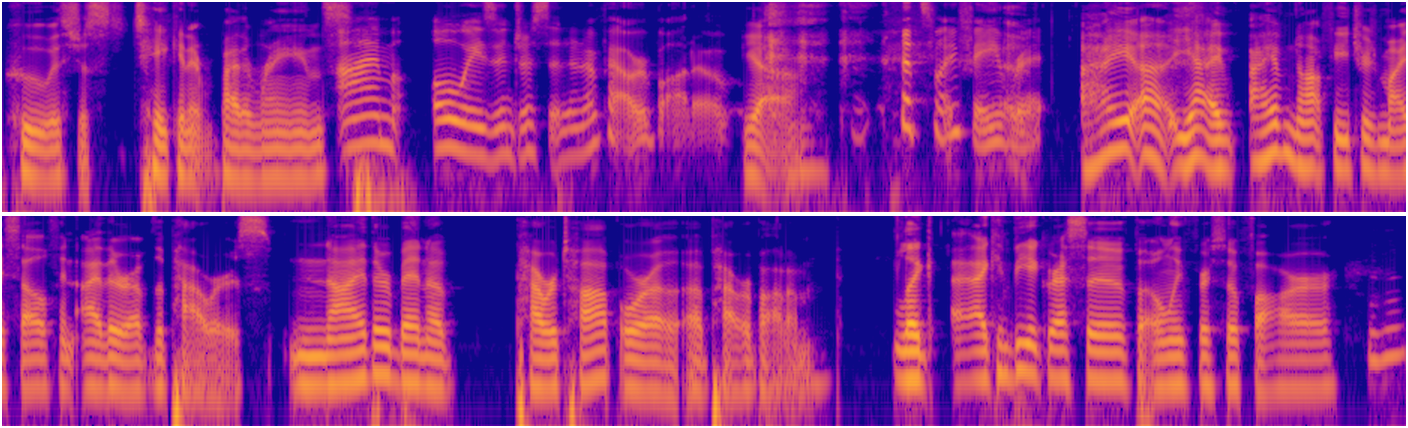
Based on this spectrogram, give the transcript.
who is just taking it by the reins. I'm always interested in a power bottom. yeah. That's my favorite. I uh yeah, I I have not featured myself in either of the powers. Neither been a power top or a, a power bottom. Like I I can be aggressive, but only for so far. Mhm.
